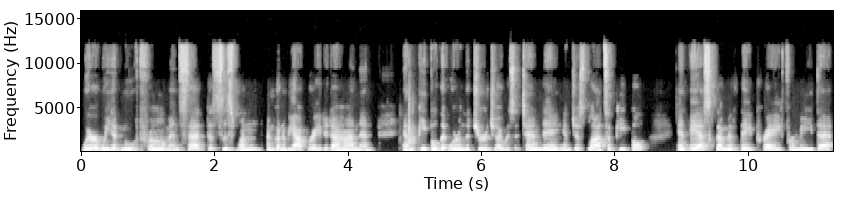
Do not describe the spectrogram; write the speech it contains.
where we had moved from and said, this is when I'm going to be operated on and and people that were in the church I was attending and just lots of people and asked them if they'd pray for me that,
